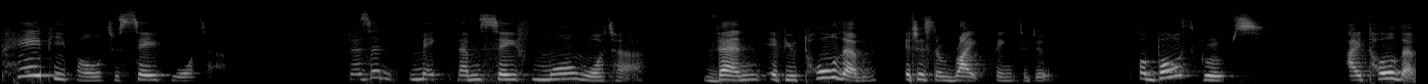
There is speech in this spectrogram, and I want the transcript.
pay people to save water, does it make them save more water than if you told them it is the right thing to do. For both groups, I told them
